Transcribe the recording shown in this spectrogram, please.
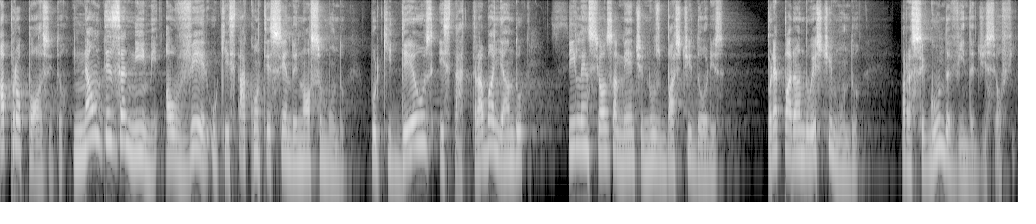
A propósito, não desanime ao ver o que está acontecendo em nosso mundo, porque Deus está trabalhando silenciosamente nos bastidores, preparando este mundo para a segunda vinda de seu filho.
